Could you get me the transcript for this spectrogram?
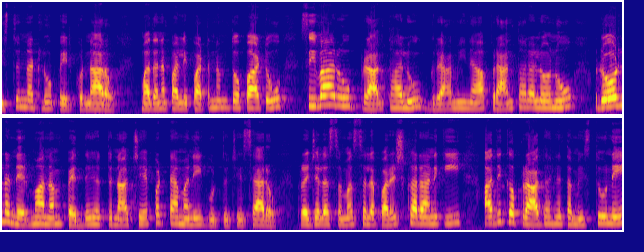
ఇస్తున్నట్లు పేర్కొన్నారు. మదనపల్లి పట్టణంతో పాటు శివారు ప్రాంతాలు గ్రామీణ ప్రాంతాలలోనూ రోడ్ల నిర్మాణం పెద్ద ఎత్తున చేపట్టామని గుర్తు చేశారు. ప్రజల సమస్యల పరిష్కారానికి అధిక ప్రాధాన్యతమిస్తూనే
